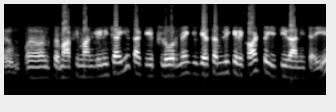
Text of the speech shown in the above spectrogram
उनको माफ़ी मांग लेनी चाहिए ताकि फ्लोर में क्योंकि असेंबली के रिकॉर्ड पे ये चीज़ आनी चाहिए।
